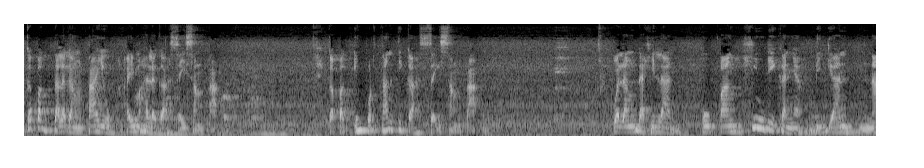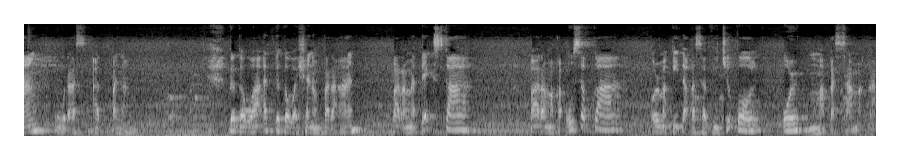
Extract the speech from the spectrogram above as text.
kapag talagang tayo ay mahalaga sa isang tao. Kapag importante ka sa isang tao. Walang dahilan upang hindi kanya bigyan ng oras at panahon. Gagawa at gagawa siya ng paraan para ma-text ka, para makausap ka, or makita ka sa video call, or makasama ka.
